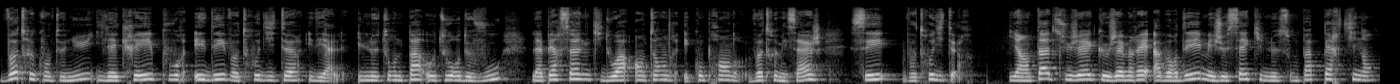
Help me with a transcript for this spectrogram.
votre contenu, il est créé pour aider votre auditeur idéal. Il ne tourne pas autour de vous. La personne qui doit entendre et comprendre votre message, c'est votre auditeur. Il y a un tas de sujets que j'aimerais aborder, mais je sais qu'ils ne sont pas pertinents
